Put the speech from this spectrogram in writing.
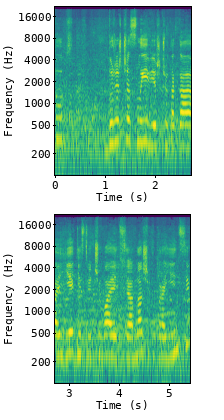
тут. Дуже щасливі, що така єдність відчувається наших українців.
